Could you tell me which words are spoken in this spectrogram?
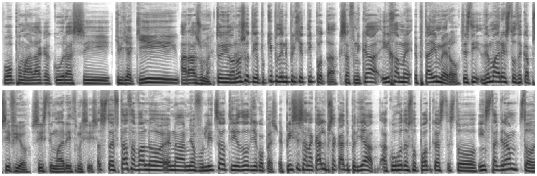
πω πω μαλάκα κούραση. Κυριακή, αράζουμε. Το γεγονός ότι από εκεί που δεν υπήρχε τίποτα, ξαφνικά είχαμε επταήμερο. Ξέρεις τι, δεν μου αρέσει το δεκαψήφιο σύστημα ρύθμισης. Στο 7 θα βάλω ένα, μια βουλίτσα ότι εδώ διακοπές. Επίσης, ανακάλυψα κάτι, παιδιά, ακούγοντας το podcast στο Instagram. Στο,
